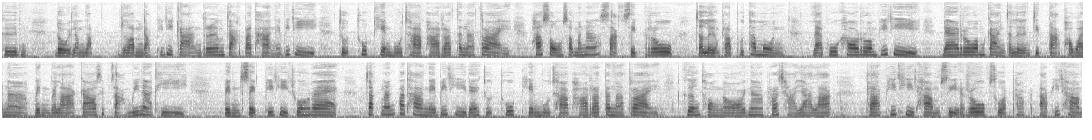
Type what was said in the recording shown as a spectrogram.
ขึ้น โดยลำดับลำดับพิธีการเริ่มจากประธานในพิธี จุดธูปเทียนบูชาพระรัตนตรัย พระสงฆ์สมณศักดิ์สิบรูป เจริญพระพุทธมนต์ และผู้เข้าร่วมพิธี ได้ร่วมการเจริญจิตตภาวนาเป็นเวลา 93 วินาที เป็นเสร็จพิธีช่วงแรก จากนั้นประธานในพิธีได้จุดธูปเทียนบูชาพระรัตนตรัย เครื่องทองน้อยหน้าพระฉายาลักษณ์ พระพิธีธรรมสี่รูปสวดพระอภิธรรม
